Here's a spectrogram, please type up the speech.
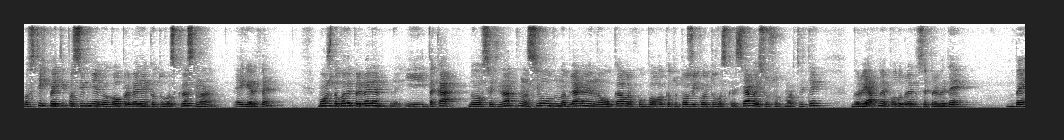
В стих 5 пасивният глагол, преведен като възкръсна, егерте, може да бъде преведен и така, но в светлината на силното наблягане на Лука върху Бога като този, който възкресява Исус от мъртвите, вероятно е по-добре да се преведе Б.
